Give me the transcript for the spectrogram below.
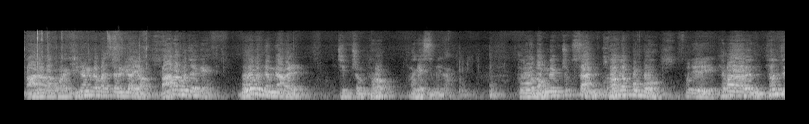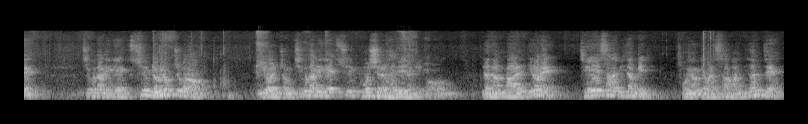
가공의 균형 있는 발전을 위하여 구역에 모든 역량을 집중토록 하겠습니다. 구 농림축산 광역본부 부지 개발은 현재 지구단위 계획 수립 영역적으로 2월 중 지구단위 계획 수립 고시를 할 예정이고 연안마을 일원의 재산업 이전 및 공영개발 사업은 현재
